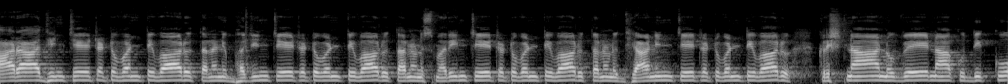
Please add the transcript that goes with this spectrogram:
ఆరాధించేటటువంటి వారు తనని భజించేటటువంటి వారు తనను స్మరించేటటువంటి వారు తనను ధ్యానించేటటువంటి వారు కృష్ణా నువ్వే నాకు దిక్కు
